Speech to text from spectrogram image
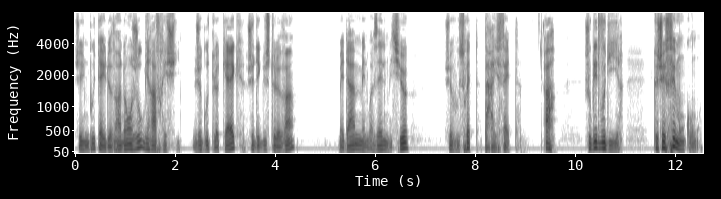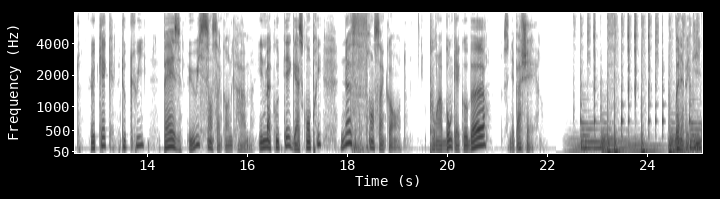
J'ai une bouteille de vin d'Anjou bien rafraîchie. Je goûte le cake, je déguste le vin. Mesdames, mesdemoiselles, messieurs, je vous souhaite pareille fête. Ah, j'oublie de vous dire que j'ai fait mon compte. Le cake tout cuit pèse 850 grammes. Il m'a coûté, gaz compris, 9 francs 50. Pour un bon cake au beurre, ce n'est pas cher. Bon appétit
